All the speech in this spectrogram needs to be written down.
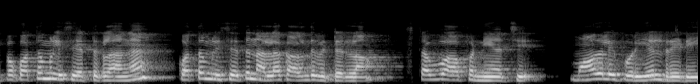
இப்போ கொத்தமல்லி சேர்த்துக்கலாங்க. கொத்தமல்லி சேர்த்து நல்லா கலந்து விட்டுடலாம். ஸ்டவ் ஆஃப் பண்ணியாச்சு. மாதுளை பொரியல் ரெடி.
